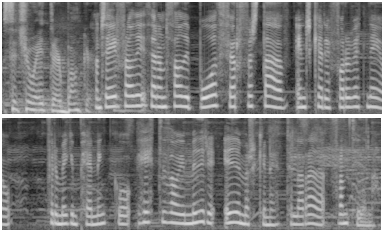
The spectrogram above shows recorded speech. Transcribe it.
situate their bunker? Hann segir frá því þegar hann þáði bóð fjárfesta af einskjari forvitni og fyrir mikinn pening og hitti þá í miðri eðimörkinni til að ræða framtíðina.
